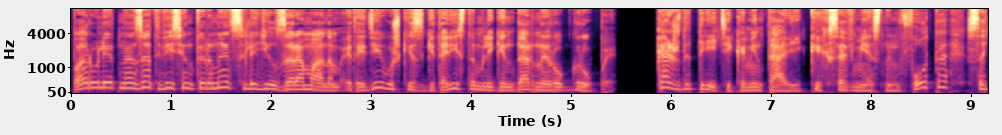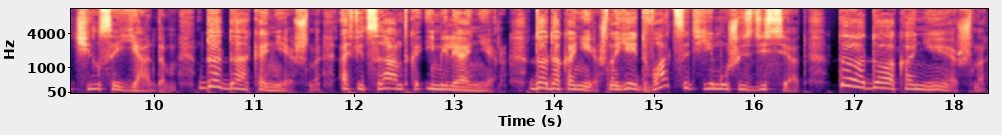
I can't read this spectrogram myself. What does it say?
Пару лет назад весь интернет следил за романом этой девушки с гитаристом легендарной рок-группы. Каждый третий комментарий к их совместным фото сочился ядом. Да-да, конечно, официантка и миллионер. Да-да, конечно, ей 20, ему 60. Да-да, конечно,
